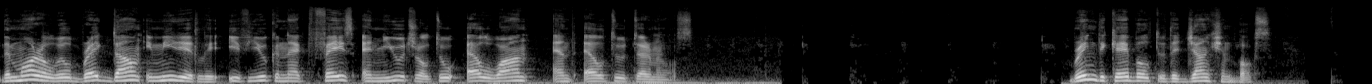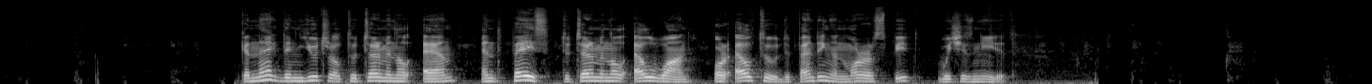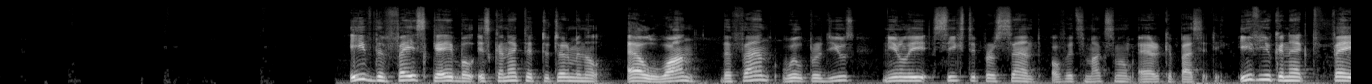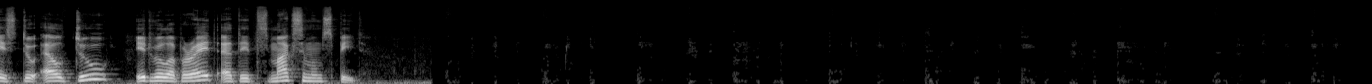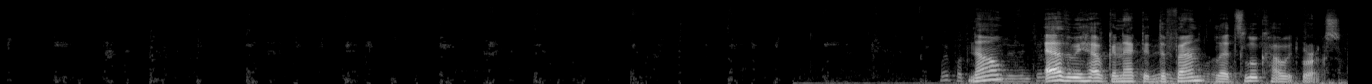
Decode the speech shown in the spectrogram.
The motor will break down immediately if you connect phase and neutral to L1 and L2 terminals. Bring the cable to the junction box. Connect the neutral to terminal N and phase to terminal L1 or L2 depending on motor speed which is needed. If the phase cable is connected to terminal L1, the fan will produce nearly 60% of its maximum air capacity. If you connect phase to L2, it will operate at its maximum speed. Now, as we have connected the fan, let's look how it works.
